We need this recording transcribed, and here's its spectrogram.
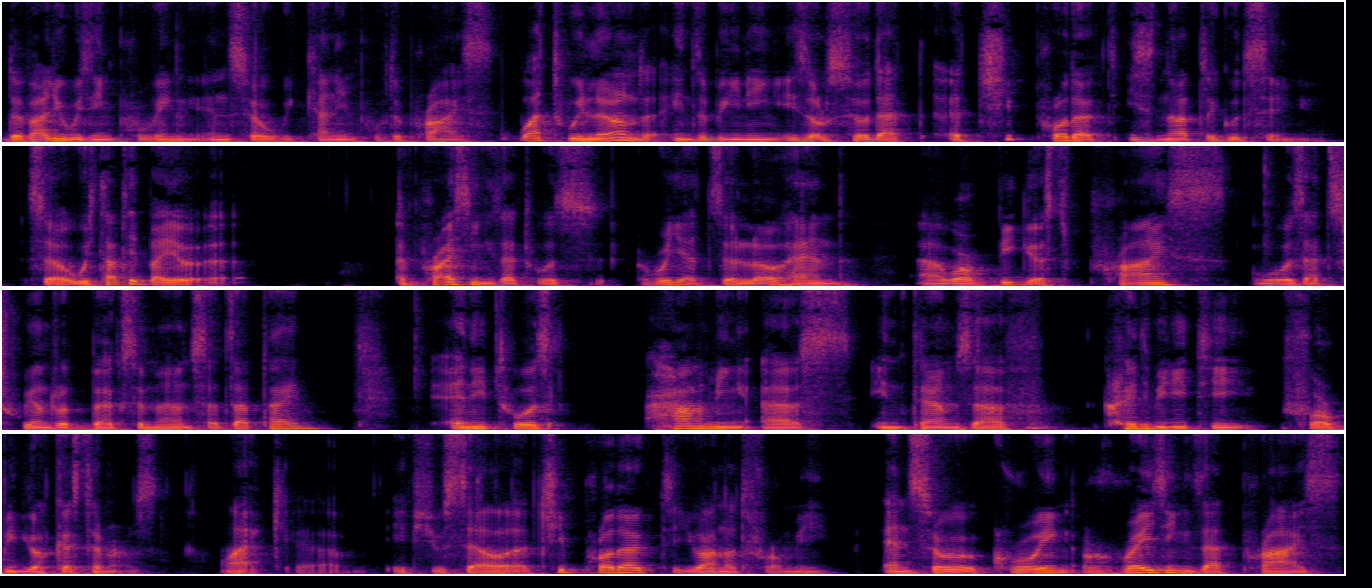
the value is improving and so we can improve the price. What we learned in the beginning is also that a cheap product is not a good thing. So we started by a, a pricing that was really at the low end. Our biggest price was at 300 bucks a month at that time. And it was harming us in terms of credibility for bigger customers. Like, uh, if you sell a cheap product, you are not for me. And so growing, raising that price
